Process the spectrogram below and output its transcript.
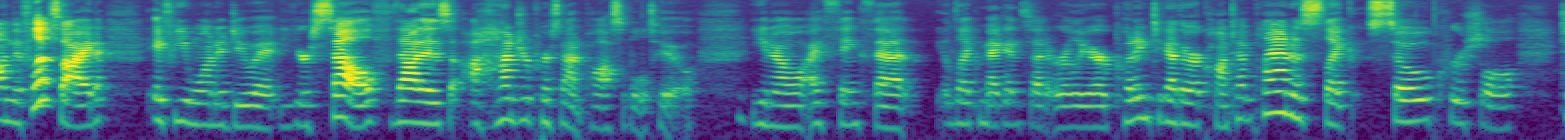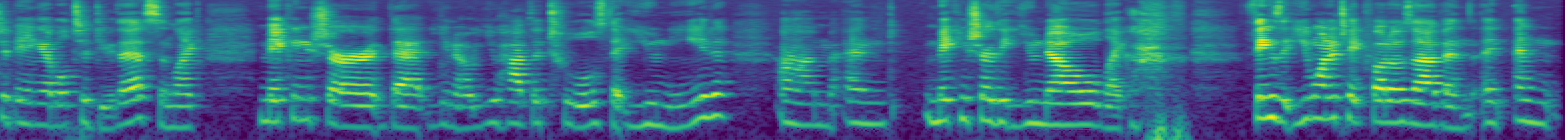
on the flip side, if you want to do it yourself, that is a hundred percent possible too. You know, I think that, like Megan said earlier, putting together a content plan is like so crucial to being able to do this and like making sure that you know you have the tools that you need um, and making sure that you know like things that you want to take photos of and and, and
